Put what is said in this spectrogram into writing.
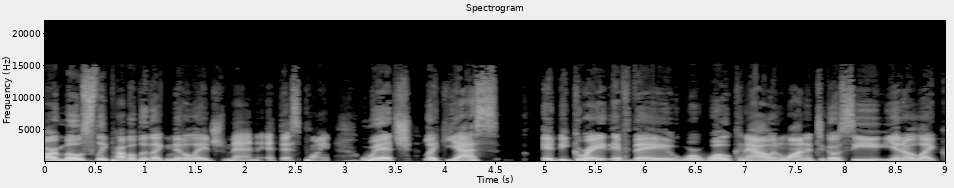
are mostly probably like middle-aged men at this point, which like yes, it'd be great if they were woke now and wanted to go see, you know, like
